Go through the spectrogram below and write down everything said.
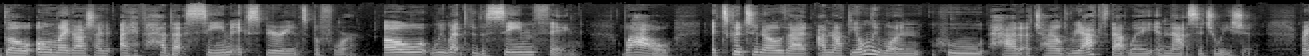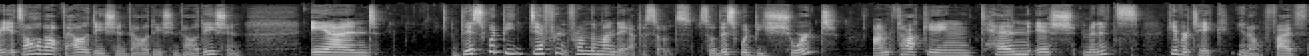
go, oh my gosh, I, I have had that same experience before. Oh, we went through the same thing. Wow, it's good to know that I'm not the only one who had a child react that way in that situation, right? It's all about validation, validation, validation. And this would be different from the Monday episodes. So this would be short. I'm talking 10 ish minutes, give or take, you know, five,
